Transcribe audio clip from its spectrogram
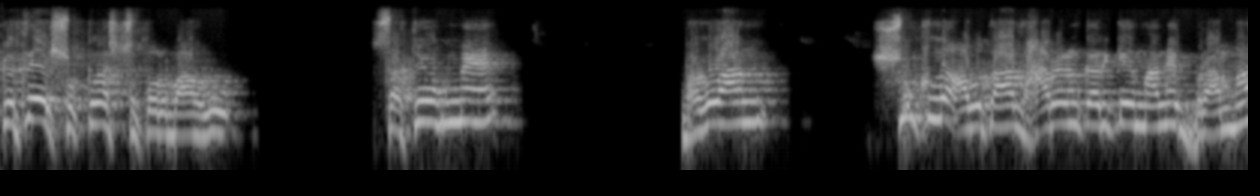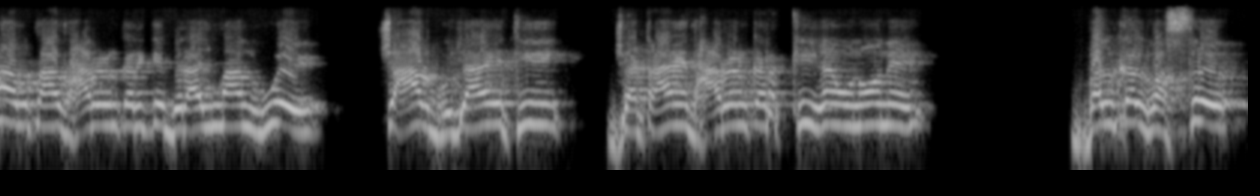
कृत्य शुक्ल चतुर्बाहु, सतयुग में भगवान शुक्ल अवतार धारण करके, माने ब्राह्मण अवतार धारण करके विराजमान हुए, चार भुजाएँ थी जटाएँ धारण कर रखी हैं उन्होंने, बलकल वस्त्र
